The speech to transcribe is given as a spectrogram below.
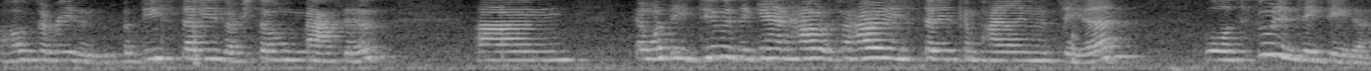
a host of reasons, but these studies are so massive. Um, and what they do is, again, how, so how are these studies compiling this data? Well, it's food intake data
